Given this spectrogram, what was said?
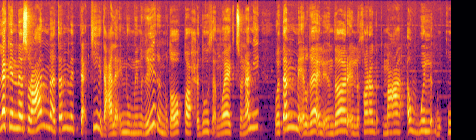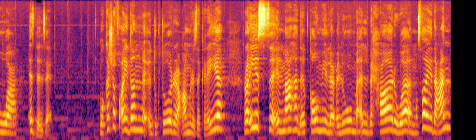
لكن سرعان ما تم التأكيد على أنه من غير المتوقع حدوث أمواج تسونامي وتم إلغاء الإنذار اللي خرج مع أول وقوع الزلزال. وكشف أيضا الدكتور عمرو زكريا رئيس المعهد القومي لعلوم البحار والمصايد عن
